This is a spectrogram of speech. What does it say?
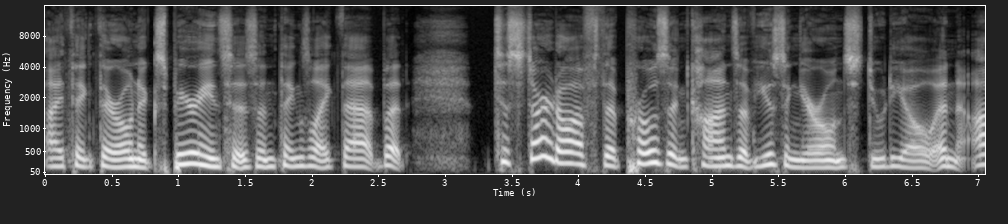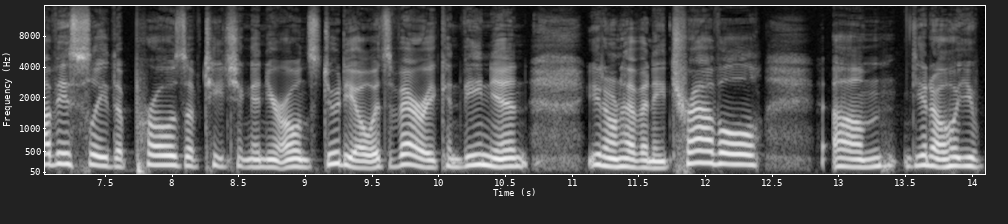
I think, their own experiences and things like that. But to start off, the pros and cons of using your own studio, and obviously the pros of teaching in your own studio. It's very convenient. You don't have any travel. Um, you know, you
